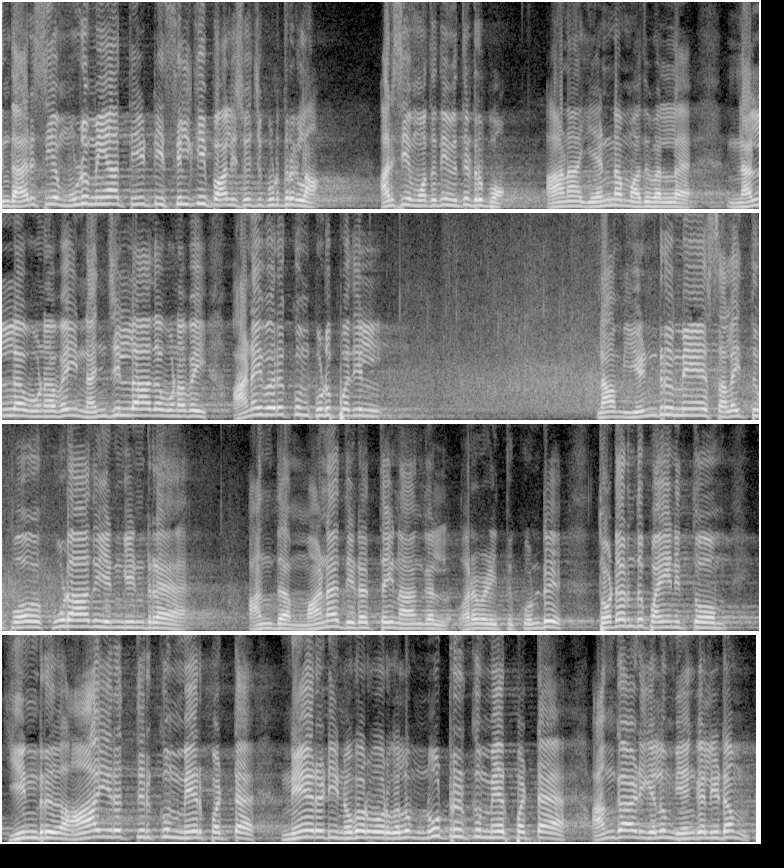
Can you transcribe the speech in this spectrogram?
இந்த அரிசியை முழுமையாக தீட்டி சில்கி பாலிஷ் வச்சு கொடுத்துருக்கலாம். அரிசியை மொத்தத்தையும் விற்றுட்ருப்போம் ஆனால் எண்ணம் அதுவல்ல. நல்ல உணவை நஞ்சில்லாத உணவை அனைவருக்கும் கொடுப்பதில் நாம் என்றுமே சளைத்து போகக்கூடாது என்கின்ற அந்த மனதிடத்தை நாங்கள் வரவழைத்து கொண்டு தொடர்ந்து பயணித்தோம். இன்று ஆயிரத்திற்கும் மேற்பட்ட நேரடி நுகர்வோர்களும் நூற்றிற்கும் மேற்பட்ட அங்காடிகளும் எங்களிடம்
